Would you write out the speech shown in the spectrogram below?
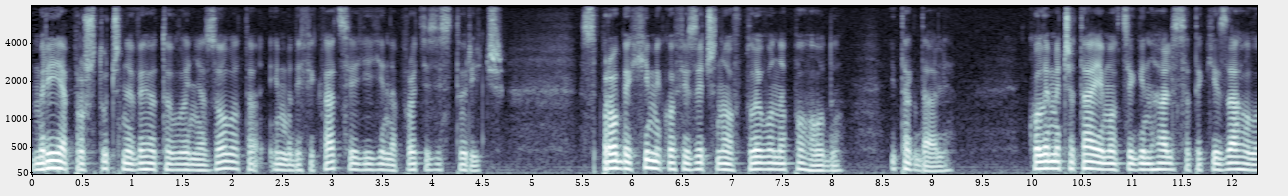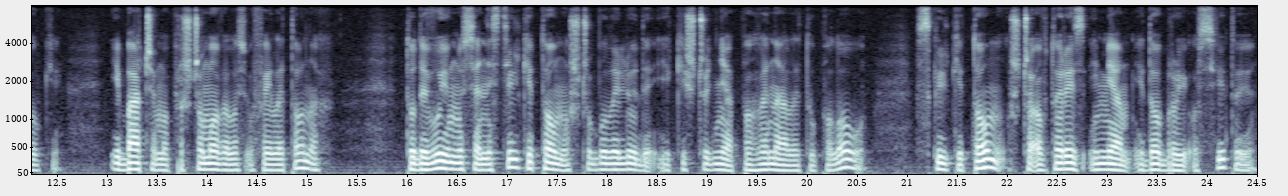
мрія про штучне виготовлення золота і модифікація її на протязі сторіч, спроби хіміко-фізичного впливу на погоду і так далі. Коли ми читаємо в Цигінгальса такі заголовки і бачимо, про що мовилось у фейлетонах, то дивуємося не стільки тому, що були люди, які щодня поглинали ту полову, скільки тому, що автори з ім'ям і доброю освітою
